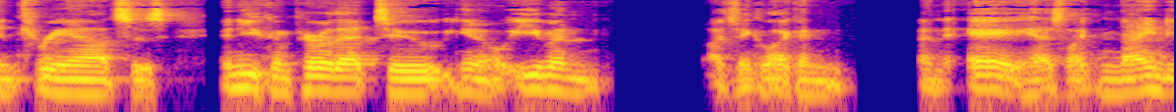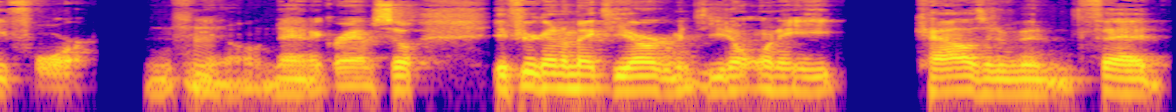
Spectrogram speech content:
in three ounces. And you compare that to you know even I think like an an egg has like 94 you Hmm. know nanograms. So if you're going to make the argument that you don't want to eat cows that have been fed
